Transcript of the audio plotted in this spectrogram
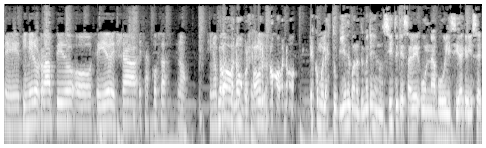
eh, dinero rápido o seguidores ya, esas cosas, no. no, no, por favor, no, no. Es como la estupidez de cuando te metes en un sitio y te sale una publicidad que dice,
